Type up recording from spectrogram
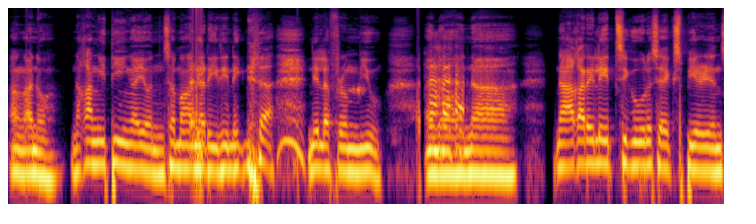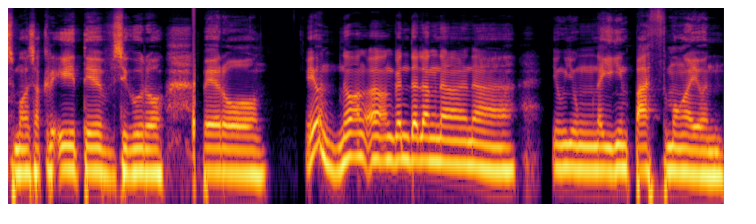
ang ano, nakangiti ngayon sa mga naririnig nila nila from you. Ano na nakaka-relate siguro sa experience mo sa creative siguro pero ayun, no, ang, ang ganda lang na na yung yung nagiging path mo ngayon.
